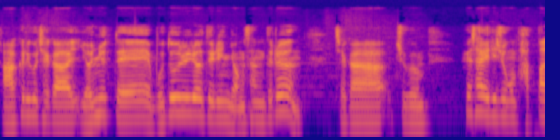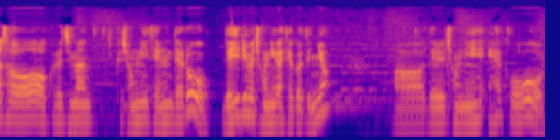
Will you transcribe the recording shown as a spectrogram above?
아, 그리고 제가 연휴 때 못 올려드린 영상들은 제가 지금 회사 일이 조금 바빠서 그러지만 그 정리되는 대로 내일이면 정리가 되거든요. 어, 내일 정리하고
